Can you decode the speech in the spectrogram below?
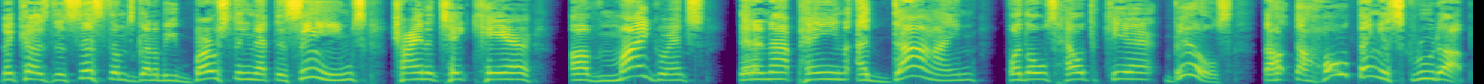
because the system's going to be bursting at the seams trying to take care of migrants that are not paying a dime for those health care bills. The, the whole thing is screwed up.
